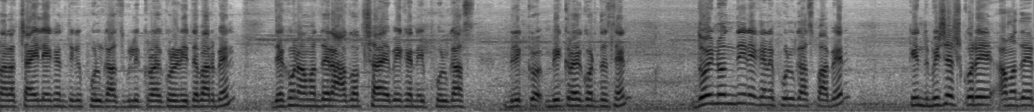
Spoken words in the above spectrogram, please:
আপনারা চাইলে এখান থেকে ফুল গাছগুলি ক্রয় করে নিতে পারবেন। দেখুন আমাদের আজাদ সাহেব এখানে ফুল গাছ বিক্র- বিক্রয় করতেছেন। দৈনন্দিন এখানে ফুল গাছ পাবেন। কিন্তু বিশেষ করে আমাদের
